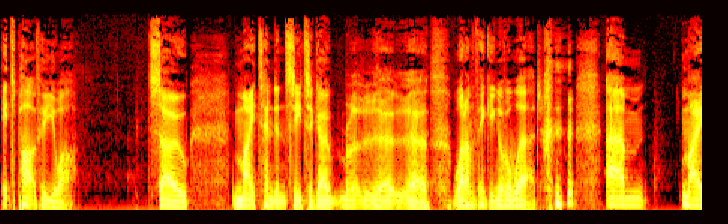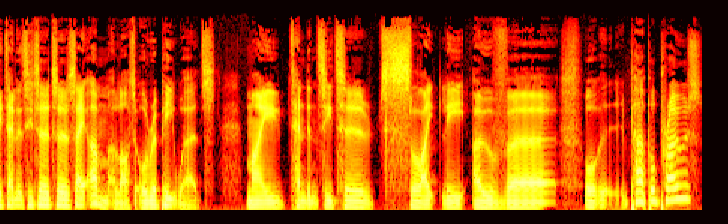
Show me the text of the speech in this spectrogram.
it's part of who you are. So, my tendency to go what I'm thinking of a word. um, my tendency to, to say um a lot or repeat words. My tendency to slightly over or purple prose,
